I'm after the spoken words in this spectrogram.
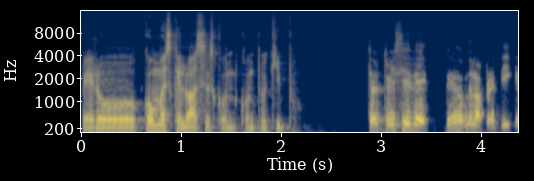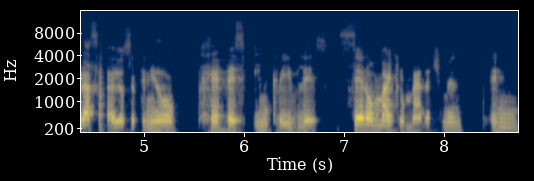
pero ¿cómo es que lo haces con, tu equipo? Te voy a de, de, dónde lo aprendí. Gracias a Dios he tenido jefes increíbles, cero micromanagement, en,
